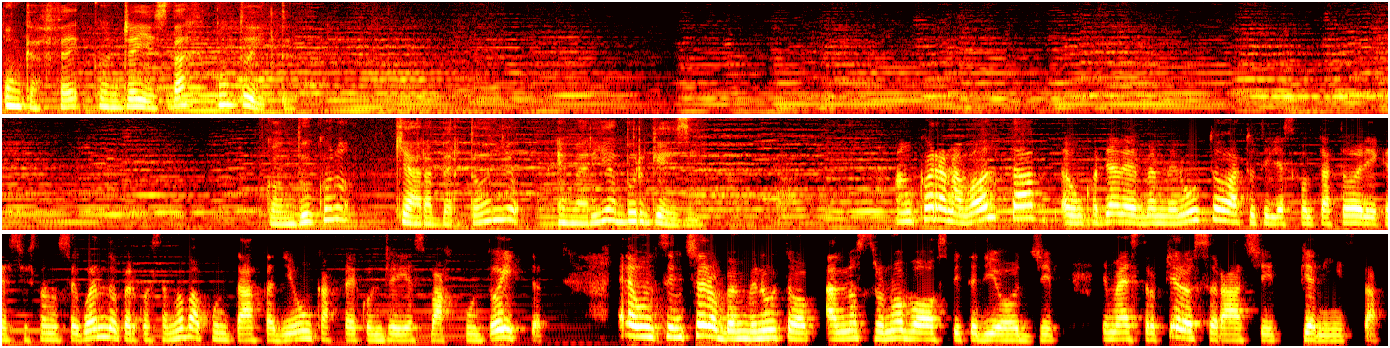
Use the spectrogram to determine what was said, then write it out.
Un caffè con jsbach.it Conducono Chiara Bertoglio e Maria Borghesi. Ancora una volta un cordiale benvenuto a tutti gli ascoltatori che ci stanno seguendo per questa nuova puntata di Un caffè con jsbach.it e un sincero benvenuto al nostro nuovo ospite di oggi, il maestro Piero Soraci, pianista.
